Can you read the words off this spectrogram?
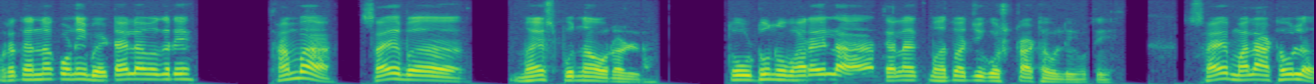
बरं त्यांना कोणी भेटायला वगैरे? थांबा साहेब महेश पुन्हा ओरडला. तो उठून उभा राहिला त्याला एक महत्त्वाची गोष्ट आठवली होती. साहेब मला आठवलं.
